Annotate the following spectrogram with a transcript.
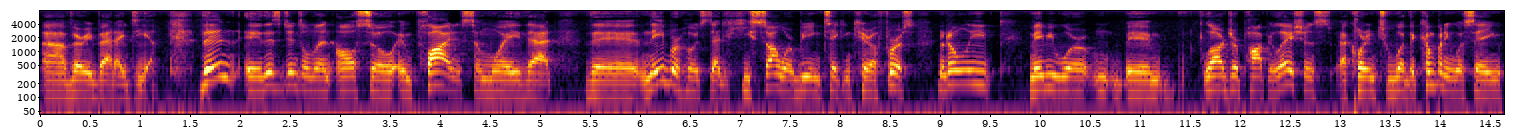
a very bad idea. Then uh, this gentleman also implied in some way that the neighborhoods that he saw were being taken care of first, not only maybe were um, larger populations according to what the company was saying,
